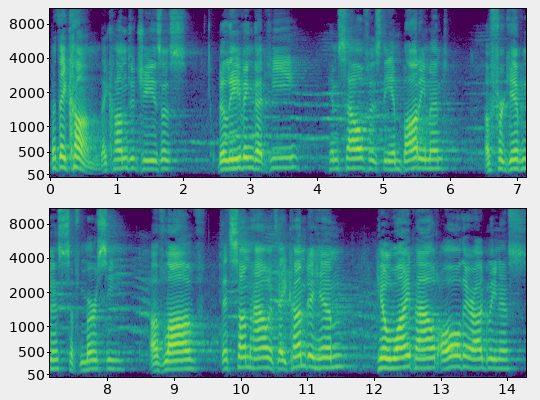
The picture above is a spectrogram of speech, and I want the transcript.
but they come. They come to Jesus, believing that He Himself is the embodiment of forgiveness, of mercy, of love, that somehow, if they come to Him, He'll wipe out all their ugliness,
